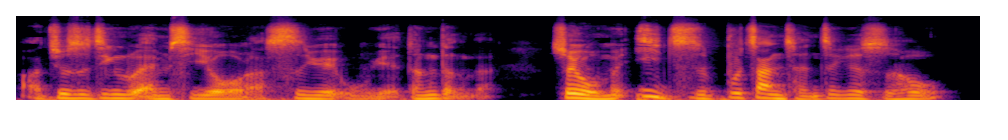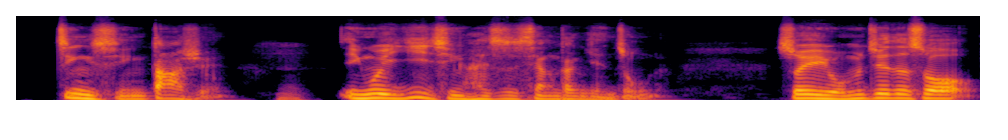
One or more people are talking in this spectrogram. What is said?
啊，就是进入 MCO 了，四月、五月等等的。所以我们一直不赞成这个时候进行大选，因为疫情还是相当严重的。所以我们觉得说，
